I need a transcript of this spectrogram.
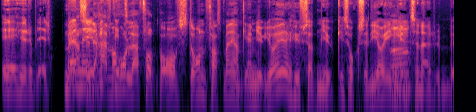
eh, hur det blir. Men, alltså eh, det här med att hålla folk på avstånd fast man egentligen. Jag är hyfsat mjukis också. Jag är ingen Mm. sån här b-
